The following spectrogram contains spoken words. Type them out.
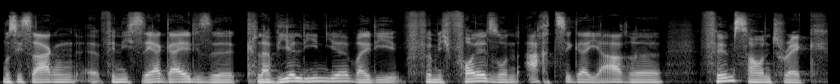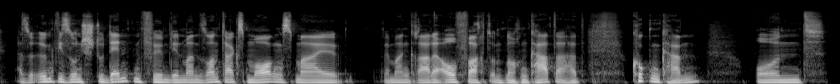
muss ich sagen, äh, finde ich sehr geil diese Klavierlinie, weil die für mich voll so ein 80er Jahre Film-Soundtrack, also irgendwie so ein Studentenfilm, den man sonntags morgens mal, wenn man gerade aufwacht und noch einen Kater hat, gucken kann. Und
